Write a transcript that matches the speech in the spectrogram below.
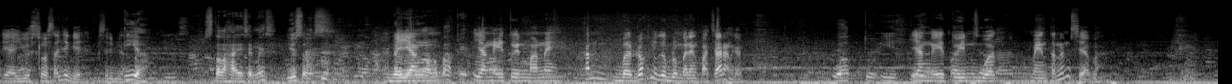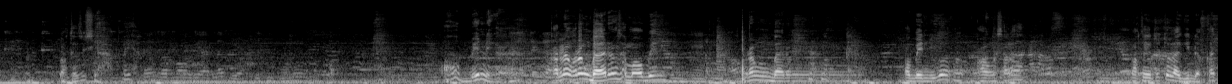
ya useless aja gitu bisa dibilang. Iya. Setelah HSMS, useless. Nah, yang nggak kepake. yang ngituin maneh kan Badok juga belum ada yang pacaran kan? Waktu itu Yang ngituin buat pacaran- maintenance siapa? waktu itu siapa ya? Oh Ben ya? Karena orang bareng sama Oben. Orang bareng Oben juga kalau nggak salah. Waktu itu tuh lagi dekat,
